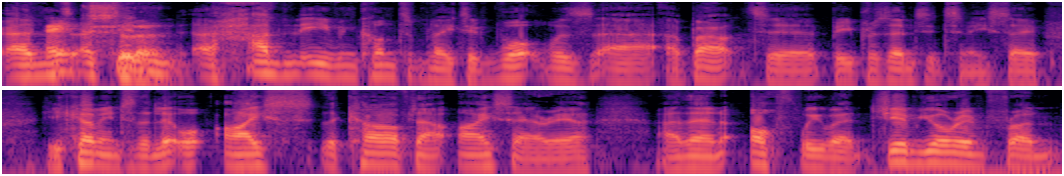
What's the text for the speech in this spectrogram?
and I, Excellent. didn't, I hadn't even contemplated what was uh, about to be presented to me. So you come into the little ice, the carved out ice area, and then off we went. Jim, you're in front,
